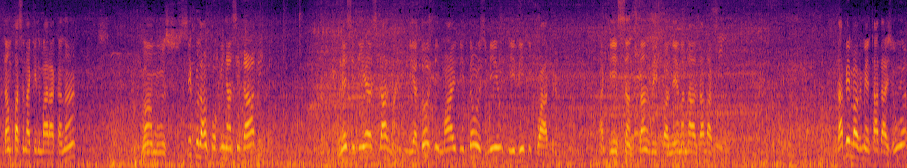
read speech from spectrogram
Estamos passando aqui no Maracanã. Vamos circular um pouquinho na cidade. Nesse dia das mães, dia 12 de maio de 2024, aqui em Santana do Ipanema, nas Alagoas. Está bem movimentada as ruas,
